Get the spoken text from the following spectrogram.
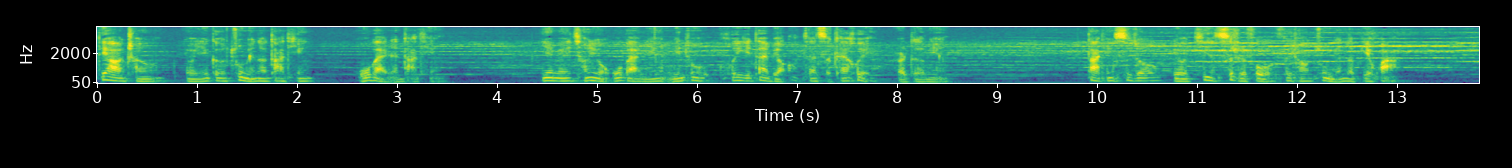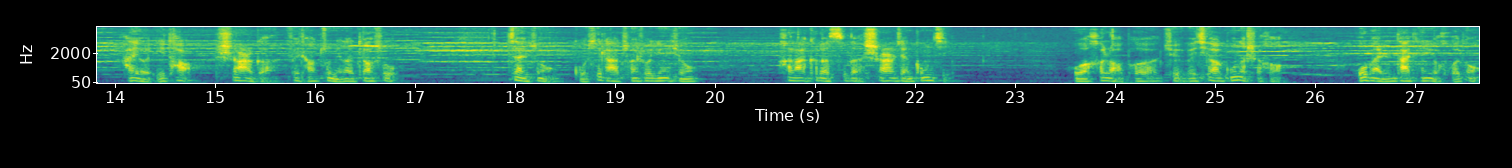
第二层有一个著名的大厅，五百人大厅。因为曾有五百名民众会议代表在此开会而得名。大厅四周有近四十幅非常著名的壁画，还有一套十二个非常著名的雕塑，赞颂古希腊传说英雄赫拉克勒斯的十二件功绩。我和老婆去维齐奥宫的时候，五百人大厅有活动，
